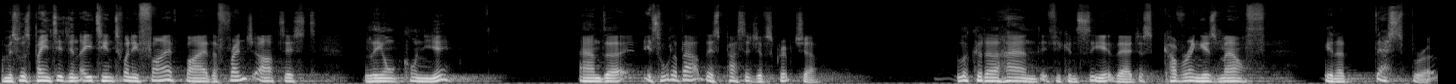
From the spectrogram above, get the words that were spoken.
And this was painted in 1825 by the French artist Léon Cogniet. And uh, it's all about this passage of scripture. Look at her hand, if you can see it there, just covering his mouth in a desperate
